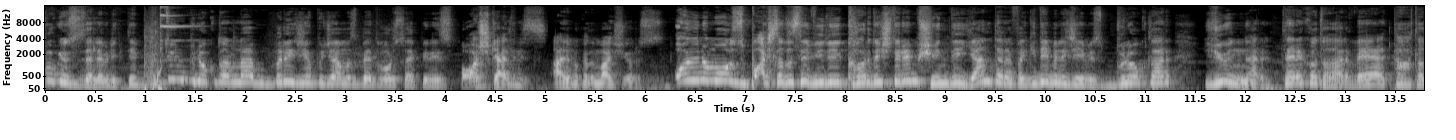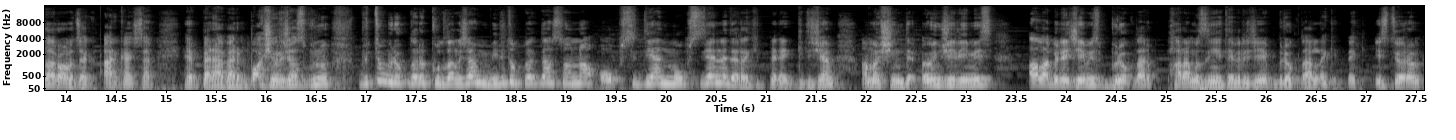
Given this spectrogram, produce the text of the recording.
Bugün sizlerle birlikte bütün bloklarla bridge yapacağımız Bed Wars'a hepiniz hoş geldiniz. Hadi bakalım başlıyoruz. Oyunumuz başladı sevgili kardeşlerim. Şimdi yan tarafa gidebileceğimiz bloklar yünler, terikotalar ve tahtalar olacak arkadaşlar. Hep beraber başaracağız bunu. Bütün blokları kullanacağım. Midi topladıktan sonra obsidyen mobsidyenle de rakiplere gideceğim. Ama şimdi önceliğimiz alabileceğimiz bloklar paramızın yetebileceği bloklarla gitmek istiyorum.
